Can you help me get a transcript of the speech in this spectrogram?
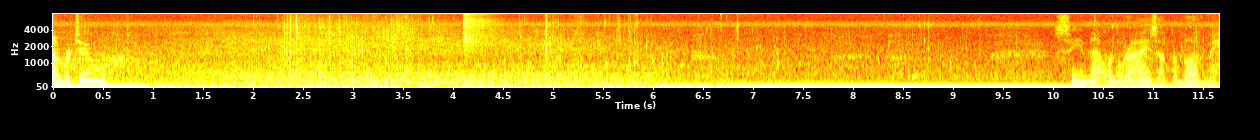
Number two. Seeing that one rise up above me.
